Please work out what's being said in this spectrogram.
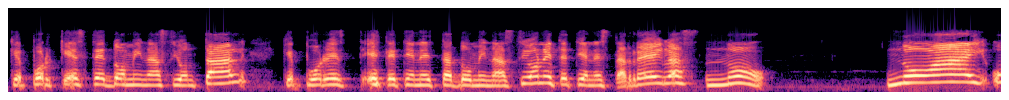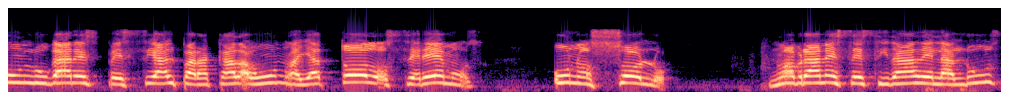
que porque este es dominación tal, que por este, tiene esta dominación, este tiene estas reglas. No, no hay un lugar especial para cada uno. Allá todos seremos uno solo. No habrá necesidad de la luz,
